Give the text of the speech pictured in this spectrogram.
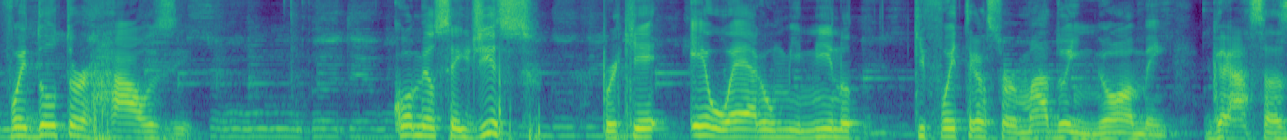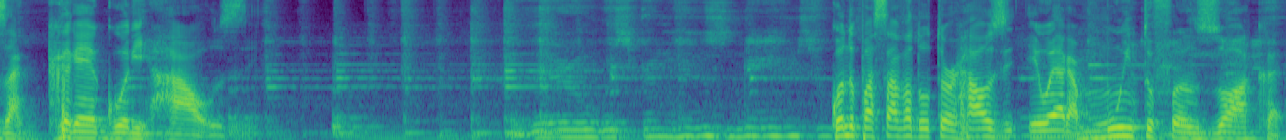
foi Dr. House. Como eu sei disso? porque eu era um menino que foi transformado em homem graças a Gregory House. Quando passava Dr. House, eu era muito fanzoca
